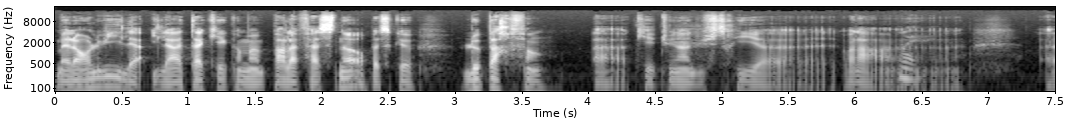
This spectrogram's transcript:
Mais alors lui, il a, il a attaqué quand même par la face nord parce que le parfum, qui est une industrie, voilà, euh,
